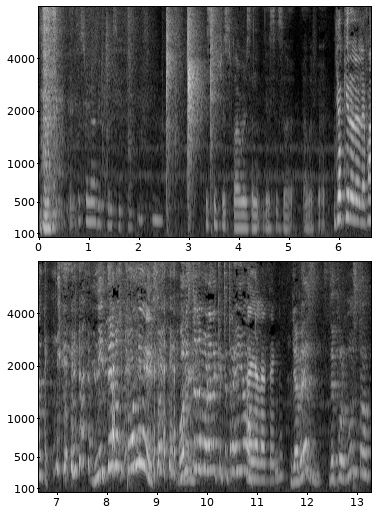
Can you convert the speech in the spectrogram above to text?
Esta es una virgencita. This is just flowers and this is a elephant. Yo quiero el elefante. ¡Ni te los pones! ¿Dónde está la morada que te traje yo? Ah, ya la tengo. Ya ves, de por gusto.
